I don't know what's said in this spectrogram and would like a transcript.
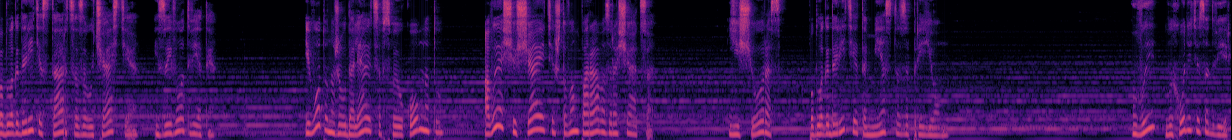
Поблагодарите старца за участие и за его ответы. И вот он уже удаляется в свою комнату, а вы ощущаете, что вам пора возвращаться. Еще раз поблагодарите это место за прием. Вы выходите за дверь.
